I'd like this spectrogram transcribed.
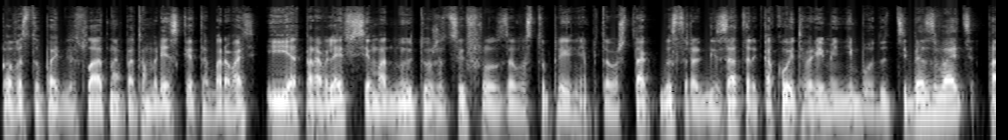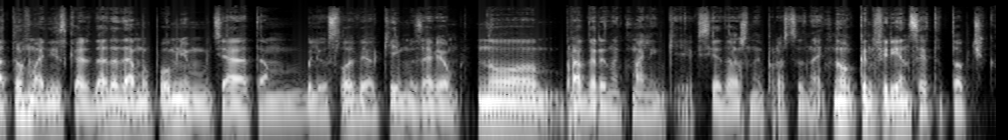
повыступать бесплатно, а потом резко это оборвать и отправлять всем одну и ту же цифру за выступление, потому что так быстро организаторы какое-то время не будут тебя звать, потом они скажут, да-да-да, мы помним, у тебя там были условия, окей, мы зовем. Но, правда, рынок маленький, все должны просто знать. Но конференция — это топчик.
